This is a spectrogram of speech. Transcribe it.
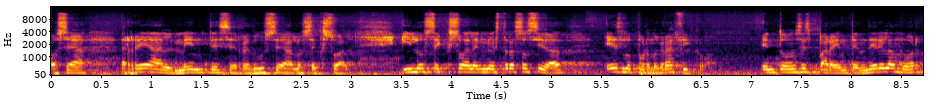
O sea, realmente se reduce a lo sexual. Y lo sexual en nuestra sociedad es lo pornográfico. Entonces, para entender el amor,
